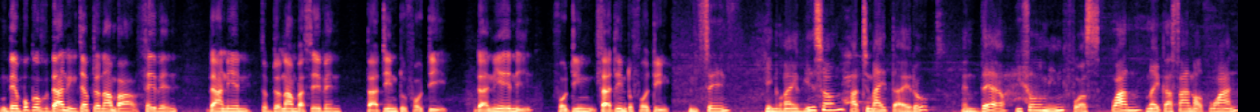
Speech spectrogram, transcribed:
In the book of Daniel chapter number 7, Daniel chapter number 7, 13 to 14. Danieli 14, 13 to 14. It says, In my vision at night I wrote, and there before me was one like a son of one,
